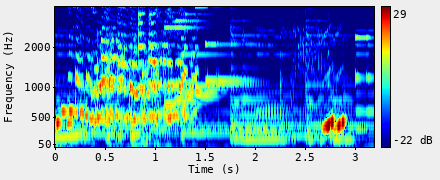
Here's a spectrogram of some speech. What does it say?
你记得你为我。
